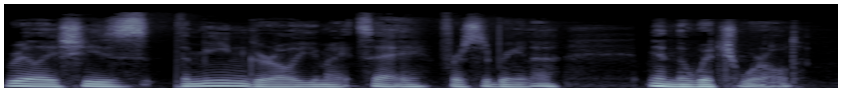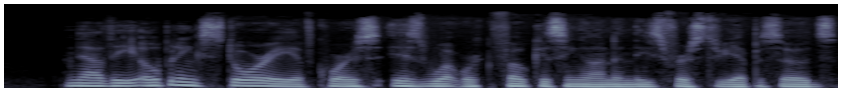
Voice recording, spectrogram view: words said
really she's the mean girl, you might say, for Sabrina in the witch world. Now, the opening story, of course, is what we're focusing on in these first three episodes.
